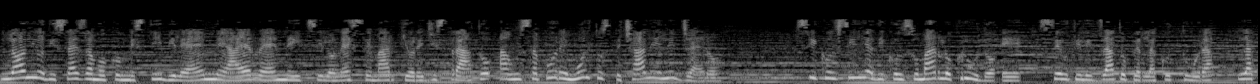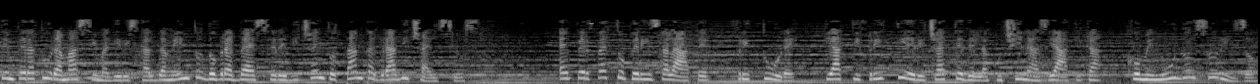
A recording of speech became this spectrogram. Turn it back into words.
L'olio di sesamo commestibile MARNYS marchio registrato ha un sapore molto speciale e leggero. Si consiglia di consumarlo crudo e, se utilizzato per la cottura, la temperatura massima di riscaldamento dovrebbe essere di 180 gradi. È perfetto per insalate, fritture, piatti fritti e ricette della cucina asiatica, come noodles o riso.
